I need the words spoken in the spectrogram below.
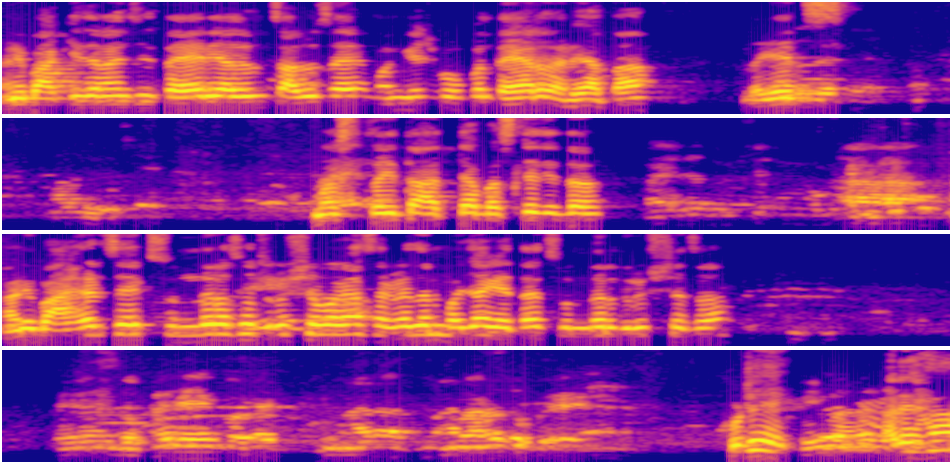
आणि बाकी जणांची तयारी अजून चालूच आहे. मंगेश भाऊ पण तयार झाले आता. लगेच. मस्त इथं आत्या बसले तिथं आणि बाहेरचं एक सुंदर असं दृश्य बघा. सगळेजण मजा घेत आहेत सुंदर दृश्यचं. कुठे? अरे हा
